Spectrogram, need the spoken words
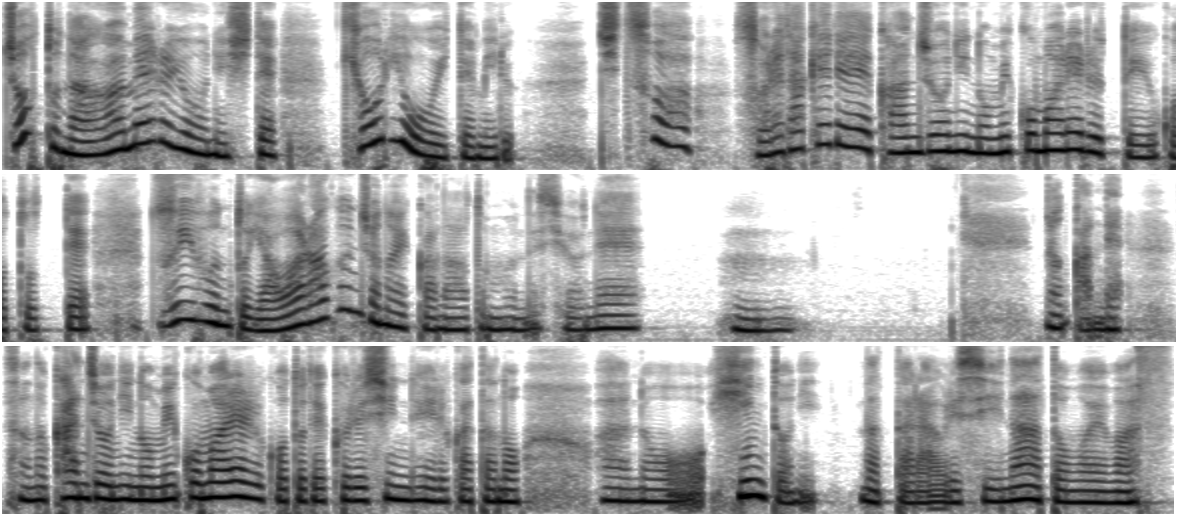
ちょっと眺めるようにして距離を置いてみる実はそれだけで感情に飲み込まれるっていうことって随分と和らぐんじゃないかなと思うんですよね。うんなんかねその感情に飲み込まれることで苦しんでいる方のあのヒントになったら嬉しいなと思います。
